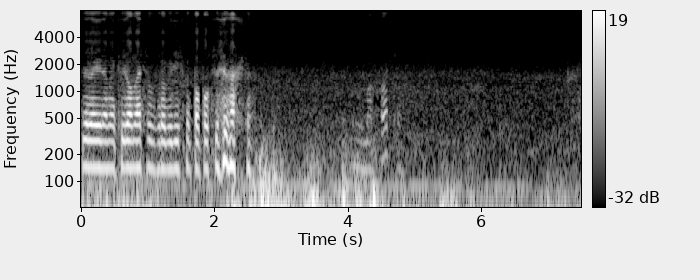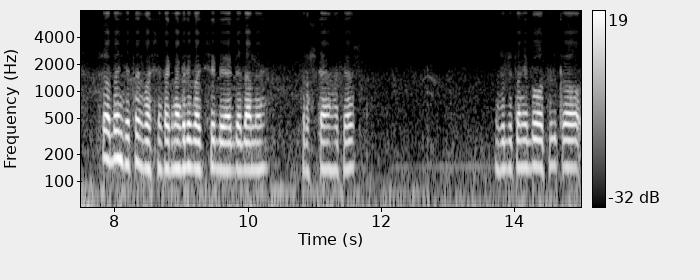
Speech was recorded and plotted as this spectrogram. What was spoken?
tyle ile my kilometrów zrobiliśmy po pokrzywach. To... Masakra. Trzeba będzie też właśnie tak nagrywać siebie jak gadamy troszkę chociaż. Żeby to nie było tylko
